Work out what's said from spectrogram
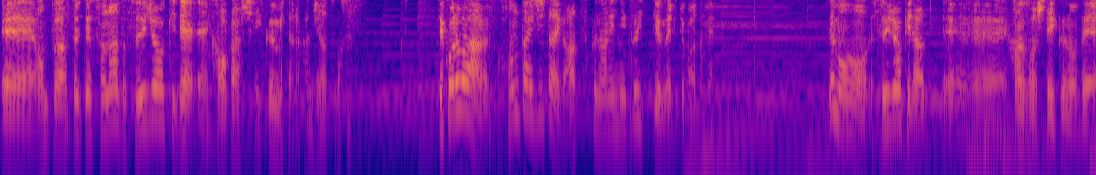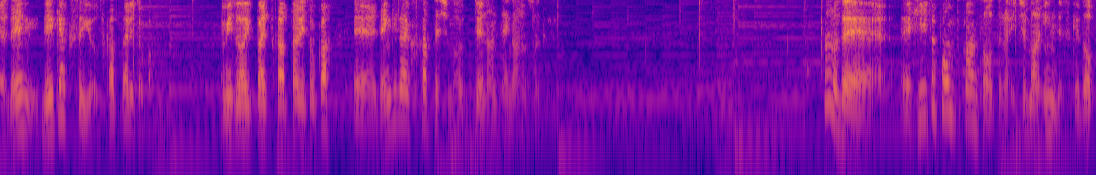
えー、音符を当てて、その後水蒸気で、え乾かしていくみたいな感じになってます。で、これは本体自体が熱くなりにくいっていうメリットがあって、でも水蒸気で、えー、乾燥していくので冷、冷却水を使ったりとか、水をいっぱい使ったりとか、え、電気代かかってしまうっていう難点があるんですよね。なので、えヒートポンプ乾燥っていうのは一番いいんですけど、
